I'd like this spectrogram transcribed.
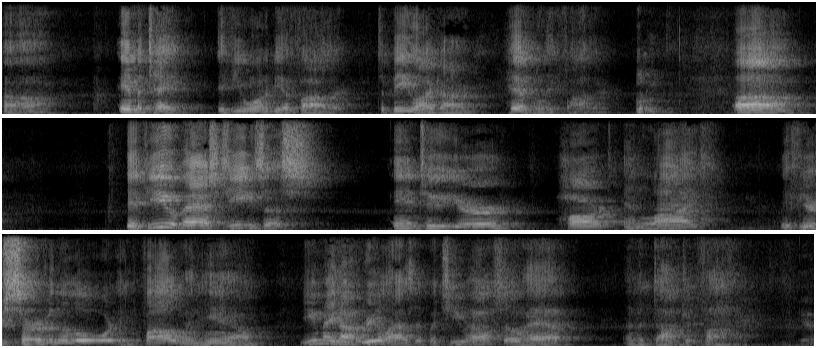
uh, imitate if you want to be a father, to be like our Heavenly Father. uh, if you have asked Jesus into your heart and life, if you're serving the Lord and following Him, you may not realize it, but you also have an adopted father. Yeah.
